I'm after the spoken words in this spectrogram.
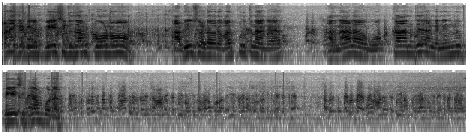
ஆணைக்கட்டியில் பேசிட்டு தான் போகணும் அப்படின்னு சொல்கிறவரை வற்புறுத்துனாங்க. அதனால உட்காந்து அங்கே நின்று பேசிட்டு தான் போகிறார் கோயம்புத்தூர் இன்னும் பத்தாண்டுகள் கழித்து ஆணைக்கட்டியை நோக்கி தான் வரப்போற ஐயப்பன் நான் சொல்றதை கேட்டுங்க அதற்கு பதிலாக போல் ஆணைக்கட்டியை நாம் தயார் செய்ய வேண்டும் என்றால்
